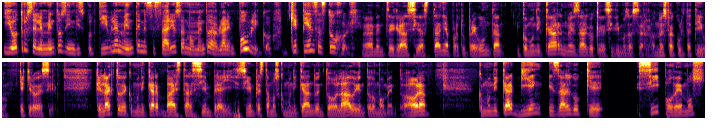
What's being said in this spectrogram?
y otros elementos indiscutiblemente necesarios al momento de hablar en público. ¿Qué piensas tú, Jorge? Nuevamente, gracias, Tania, por tu pregunta. Comunicar no es algo que decidimos hacerlo, no es facultativo. ¿Qué quiero decir? Que el acto de comunicar va a estar siempre ahí, siempre estamos comunicando en todo lado y en todo momento. Ahora, comunicar bien es algo que sí podemos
